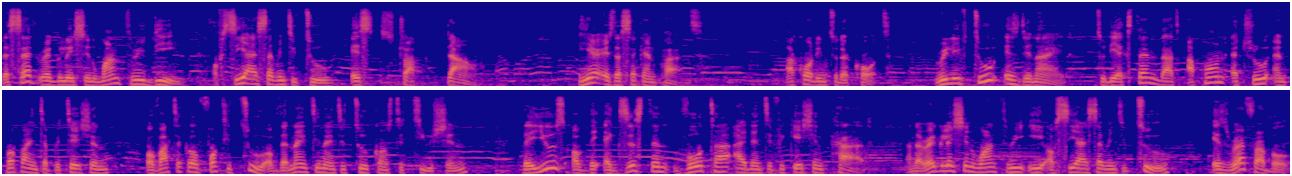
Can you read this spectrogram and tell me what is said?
the said Regulation 13D of CI 72 is struck down. Here is the second part. According to the court, Relief 2 is denied to the extent that upon a true and proper interpretation of Article 42 of the 1992 Constitution, the use of the existing voter identification card under Regulation 13E of CI 72 is referable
